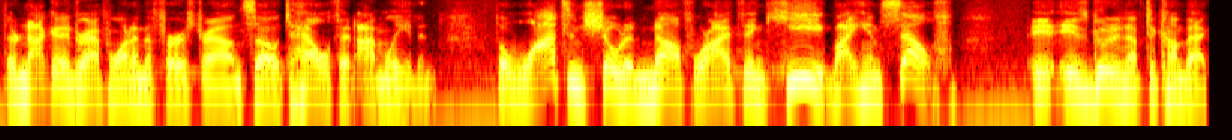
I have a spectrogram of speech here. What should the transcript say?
They're not going to draft one in the first round. So to hell with it, I'm leaving. But Watson showed enough where I think he by himself is good enough to come back.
